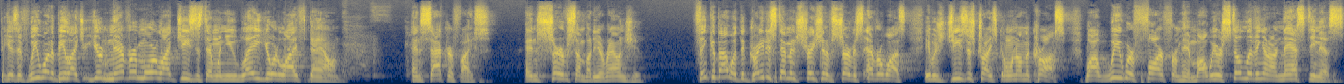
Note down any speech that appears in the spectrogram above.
Because if we want to be like you, you're never more like Jesus than when you lay your life down and sacrifice and serve somebody around you. Think about what the greatest demonstration of service ever was. It was Jesus Christ going on the cross while we were far from him, while we were still living in our nastiness.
